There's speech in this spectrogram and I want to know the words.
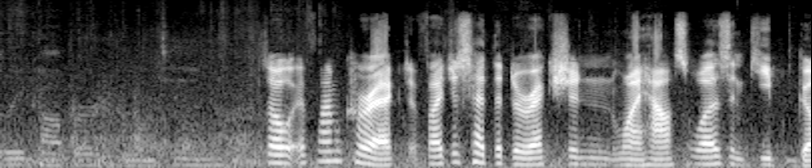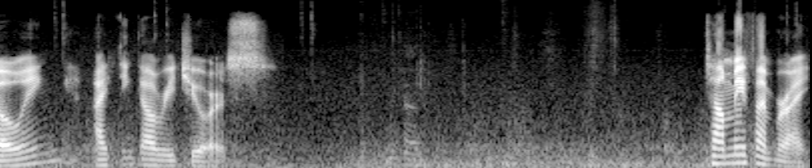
three copper, and tin. So, if I'm correct, if I just head the direction my house was and keep going, I think I'll reach yours. Okay. Tell me if I'm right.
